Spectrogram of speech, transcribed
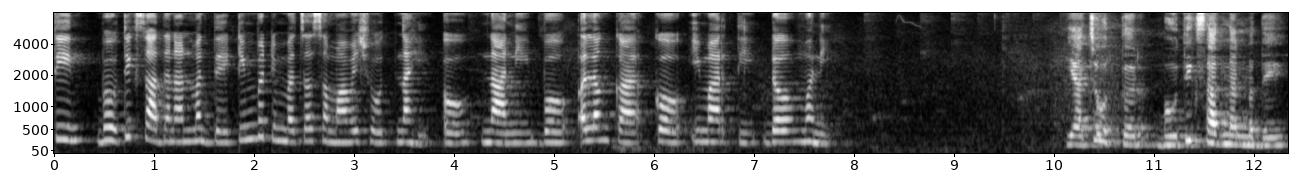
तीन भौतिक साधनांमध्ये टिंबटिंबाचा समावेश होत नाही. अ नाणी ब अलंकार क इमारती ड म्हणी. याचं उत्तर भौतिक साधनांमध्ये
